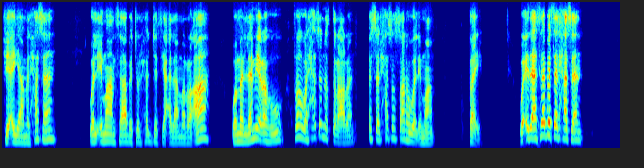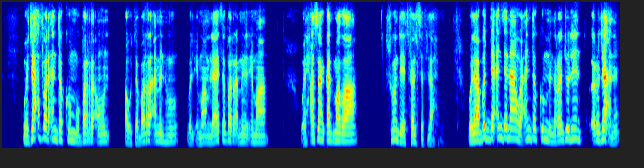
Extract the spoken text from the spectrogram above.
في أيام الحسن والإمام ثابت الحجة على من رآه ومن لم يره فهو الحسن اضطرارا بس الحسن صار هو الإمام. طيب وإذا ثبت الحسن وجعفر عندكم مبرأ أو تبرأ منه والإمام لا يتبرأ من الإمام والحسن قد مضى شلون يتفلسف؟ لاحظوا. ولا بد عندنا وعندكم من رجل رجعنا.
